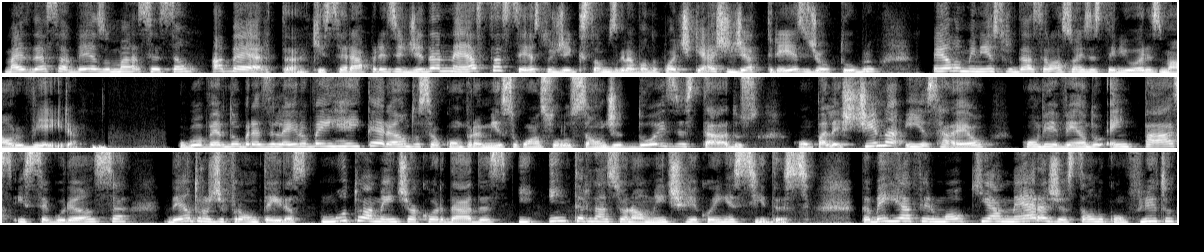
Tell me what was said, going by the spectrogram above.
mas dessa vez uma sessão aberta, que será presidida nesta sexta, o dia que estamos gravando o podcast, dia 13 de outubro, pelo ministro das Relações Exteriores, Mauro Vieira. O governo brasileiro vem reiterando seu compromisso com a solução de dois estados, com Palestina e Israel, convivendo em paz e segurança dentro de fronteiras mutuamente acordadas e internacionalmente reconhecidas. Também reafirmou que a mera gestão do conflito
